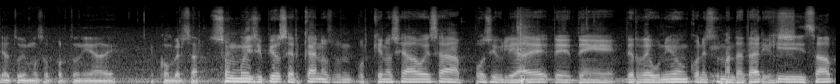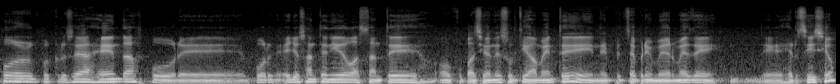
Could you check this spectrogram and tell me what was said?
ya tuvimos oportunidad de, conversar. Son municipios cercanos, ¿por qué no se ha dado esa posibilidad de, reunión con estos mandatarios? Quizá por, cruce de agendas, por, eh, por ellos han tenido bastantes ocupaciones últimamente en este primer mes de, ejercicio.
